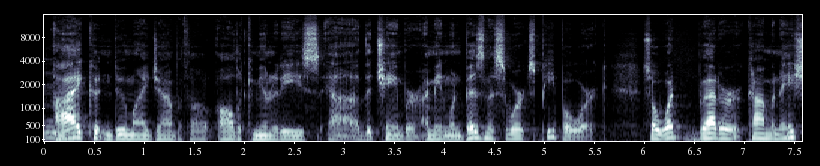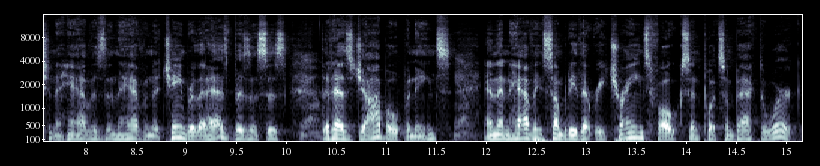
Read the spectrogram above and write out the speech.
Mm-hmm. I couldn't do my job without all the communities, uh, the chamber. I mean, when business works, people work. So, what better combination to have is than having a chamber that has businesses, yeah. that has job openings, yeah. and then having somebody that retrains folks and puts them back to work.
